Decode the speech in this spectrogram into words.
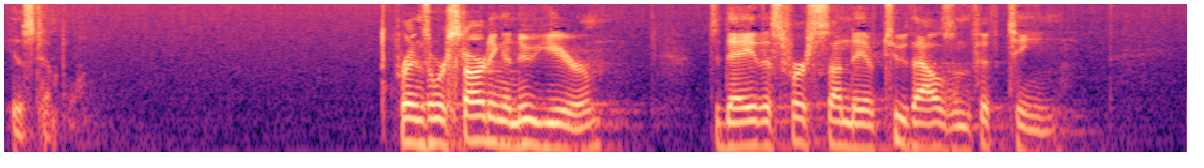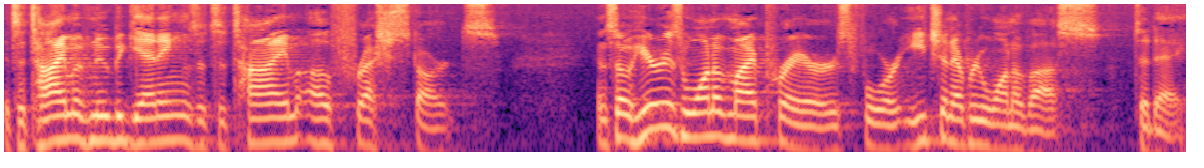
his temple. Friends, we're starting a new year today, this first Sunday of 2015. It's a time of new beginnings, it's a time of fresh starts. And so here is one of my prayers for each and every one of us today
